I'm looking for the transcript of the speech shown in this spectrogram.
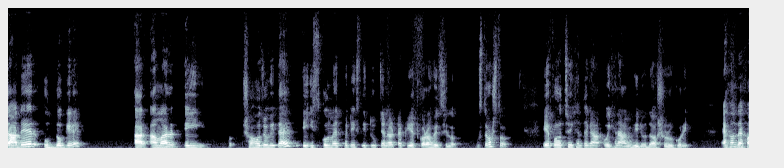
তাদের উদ্যোগে আর আমার এই সহযোগিতায় এই স্কুল ম্যাথমেটিক্স ইউটিউব চ্যানেলটা ক্রিয়েট করা হয়েছিল, বুঝতে পারছ? এরপর হচ্ছে এখান থেকে ওইখানে আমি ভিডিও দেওয়া শুরু করি। এখন দেখো,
